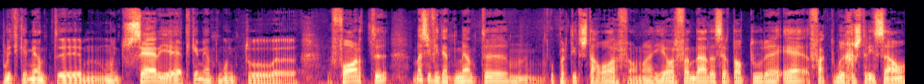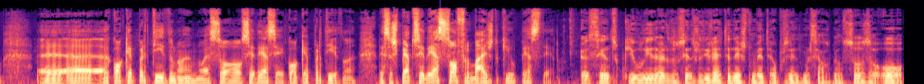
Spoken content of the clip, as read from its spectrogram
politicamente muito séria, eticamente muito forte, mas evidentemente o partido está órfão, não é? E a orfandade, a certa altura, é de facto uma restrição a, a, qualquer partido, não é? Não é só o CDS, é qualquer partido. É? Nesse aspecto, o CDS sofre mais do que o PSD. É? Sinto que o líder do centro-direita neste momento é o presidente Marcelo Rebelo Sousa ou,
